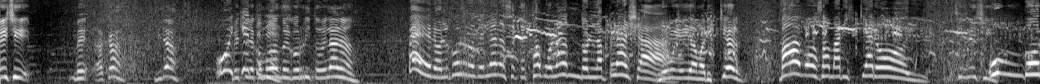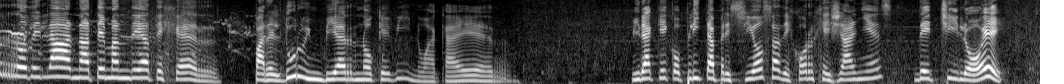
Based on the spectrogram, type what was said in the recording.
¡Belli! Me, acá, mirá. uy, me ¿qué estoy acomodando tenés? el gorrito de lana. Pero el gorro de lana se te está volando en la playa. Me voy a ir a marisquear. Vamos a marisquear hoy. Sí. Un gorro de lana te mandé a tejer para el duro invierno que vino a caer. Mirá qué coplita preciosa de Jorge Yáñez de Chiloé.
